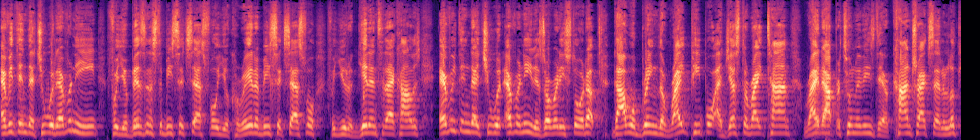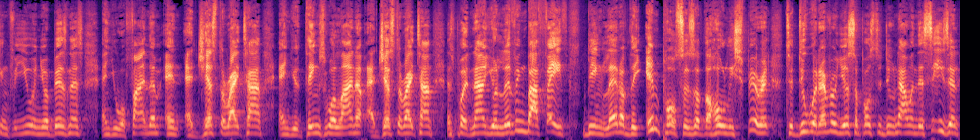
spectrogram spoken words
everything that you would ever need for your business to be successful, your career to be successful, for you to get into that college. Everything that you would ever need is already stored up. God will bring the right people at just the right time, right opportunities. There are contracts that are looking for you in your business and you will find them and at just the right time and your things will line up at just the right time. But now you're living by faith, being led of the impulses of the Holy Spirit to do whatever you're supposed to do now in this season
